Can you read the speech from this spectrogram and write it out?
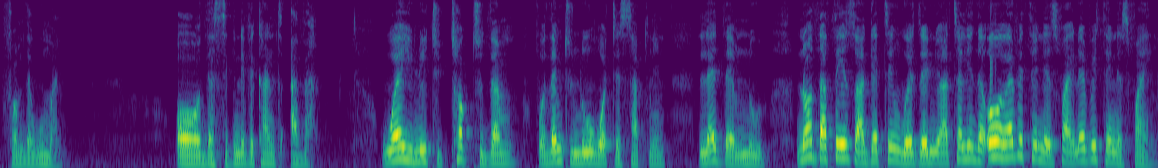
from the woman or the significant other. Where you need to talk to them for them to know what is happening, let them know. Not that things are getting worse, then you are telling them, oh, everything is fine, everything is fine.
